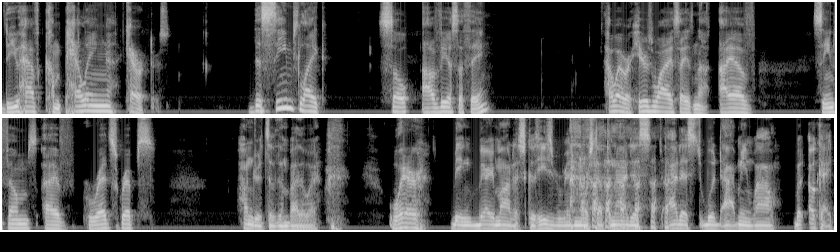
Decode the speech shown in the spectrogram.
do you have compelling characters? This seems like so obvious a thing. However, here's why I say it's not. I have seen films, I've read scripts Hundreds of them, by the way. where Being very modest because he's read more stuff than I just I just would I mean, wow. But okay,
